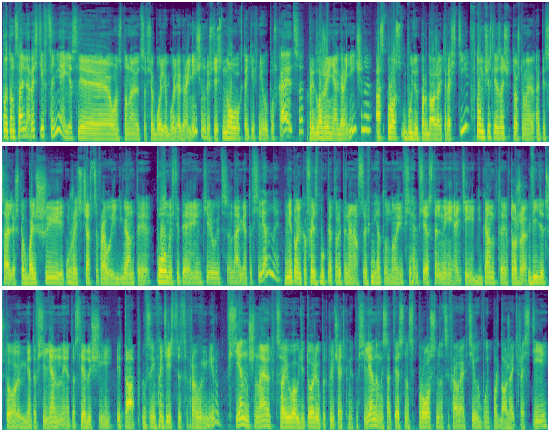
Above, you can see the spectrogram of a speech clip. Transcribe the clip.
потенциально расти в цене, если он становится все более и более ограничен. То есть, если новых таких не выпускается, предложение ограничено, а спрос будет продолжать расти, в том числе за счет того, что мы описали, что большие уже сейчас цифровые гиганты полностью переориентируются на метавселенные, не только Facebook, Facebook, который переносится в мету, но и все, все остальные IT-гиганты тоже видят, что метавселенная — это следующий этап взаимодействия с цифровым миром. Все начинают свою аудиторию подключать к метавселенным, и, соответственно, спрос на цифровые активы будет продолжать расти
